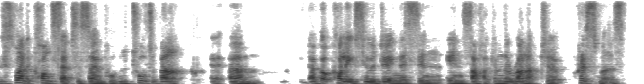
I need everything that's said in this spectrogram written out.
this is why the concepts are so important, are taught about, uh, um, I've got colleagues who are doing this in, in Suffolk in the run up to Christmas.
